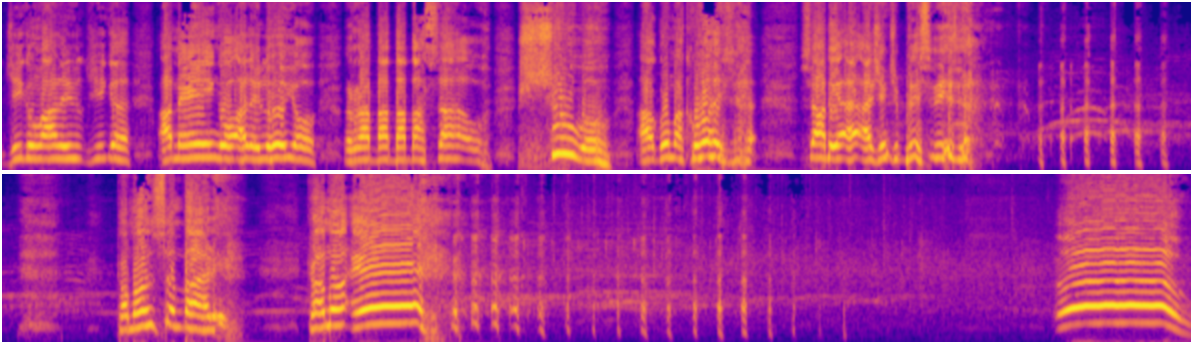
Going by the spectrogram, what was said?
Diga, um, diga amém, ou aleluia, rabababassal, chuva, alguma coisa. Sabe, a, a gente precisa. Come on, somebody. Come on, eh. Oh!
